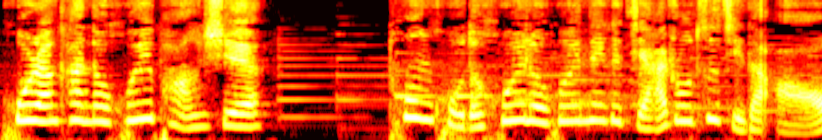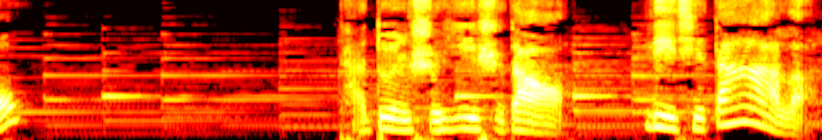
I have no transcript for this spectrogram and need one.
忽然看到灰螃蟹痛苦的挥了挥那个夹住自己的螯，他顿时意识到力气大了。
